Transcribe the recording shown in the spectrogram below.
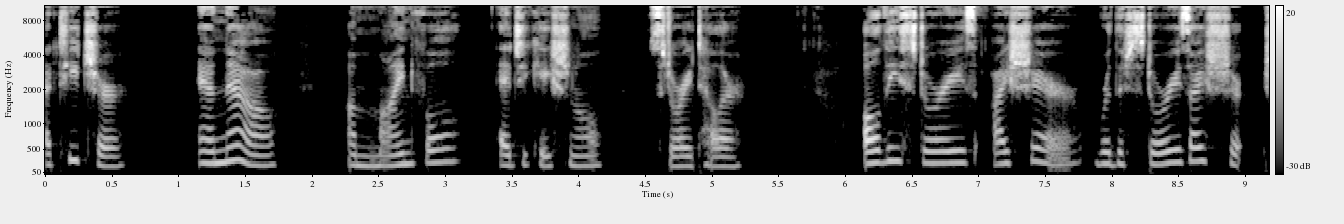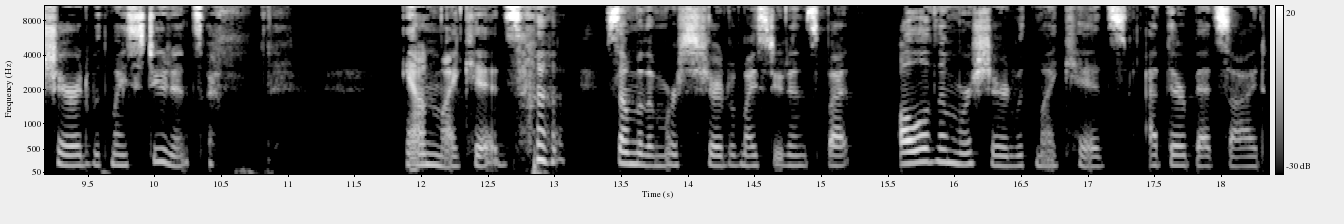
a teacher, and now a mindful educational storyteller. All these stories I share were the stories I sh- shared with my students and my kids. Some of them were shared with my students, but all of them were shared with my kids at their bedside.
